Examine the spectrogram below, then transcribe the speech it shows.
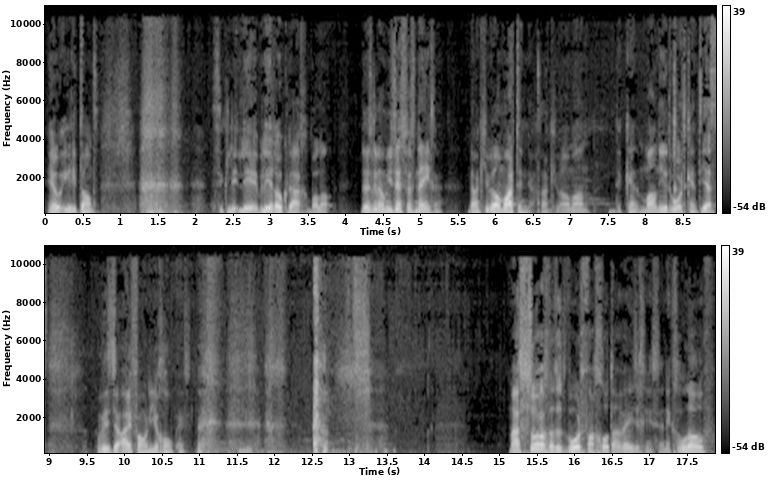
heel irritant. ik leer, ook daar geballen. Deuteronomie 6 vers 9. Dankjewel Martin. Dankjewel man. De man die het woord kent. Yes. Of is het je iPhone die je geholpen heeft? maar zorg dat het woord van God aanwezig is. En ik geloof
